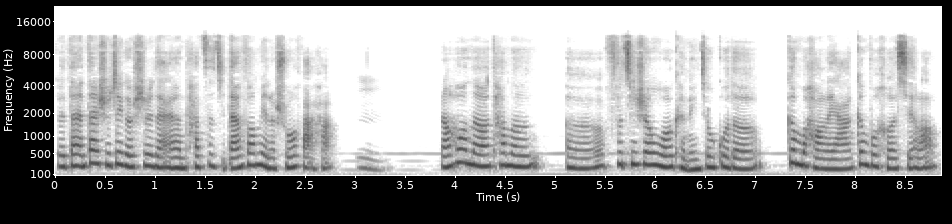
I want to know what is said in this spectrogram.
对，但但是这个是答案他自己单方面的说法哈。嗯。然后呢，他们呃夫妻生活肯定就过得更不好了呀，更不和谐了。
